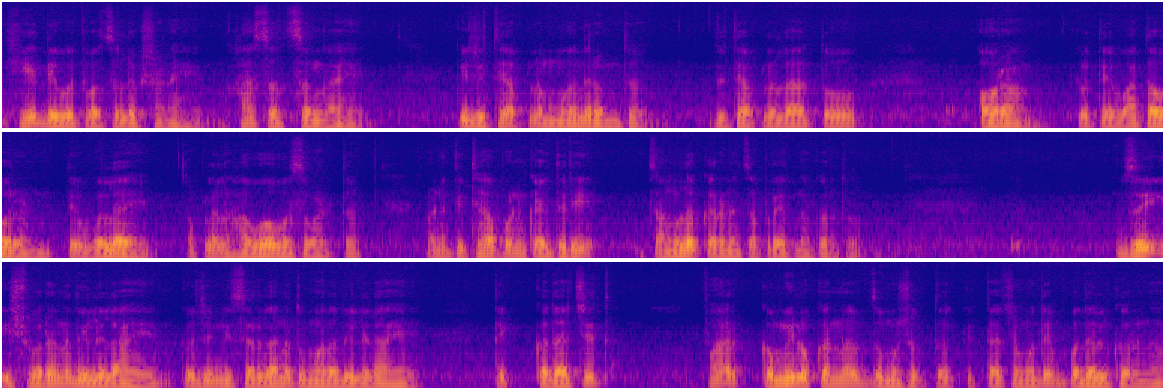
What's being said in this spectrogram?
हे देवत्वाचं लक्षण आहे. हा सत्संग आहे की जिथे आपलं मन रमतं जिथे आपल्याला तो ऑरा किंवा ते वातावरण ते वलय आपल्याला हवं हवंसं वाटतं आणि तिथे आपण काहीतरी चांगलं करण्याचा प्रयत्न करतो. जे ईश्वरानं दिलेलं आहे किंवा जे निसर्गानं तुम्हाला दिलेलं आहे ते कदाचित फार कमी लोकांना जमू शकतं की त्याच्यामध्ये बदल करणं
